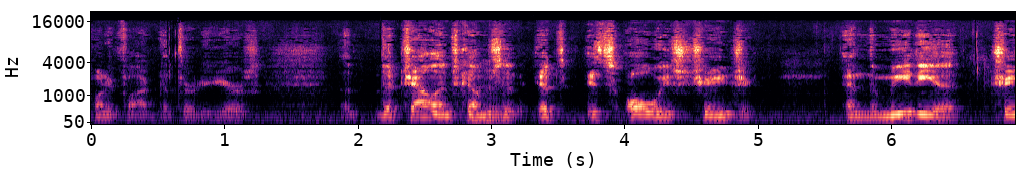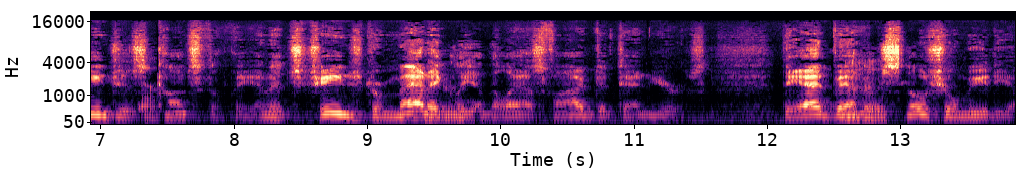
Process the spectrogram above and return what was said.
25 to 30 years, the challenge comes mm-hmm. that it's it's always changing, and the media changes yeah. constantly, and it's changed dramatically mm-hmm. in the last five to 10 years. The advent mm-hmm. of social media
